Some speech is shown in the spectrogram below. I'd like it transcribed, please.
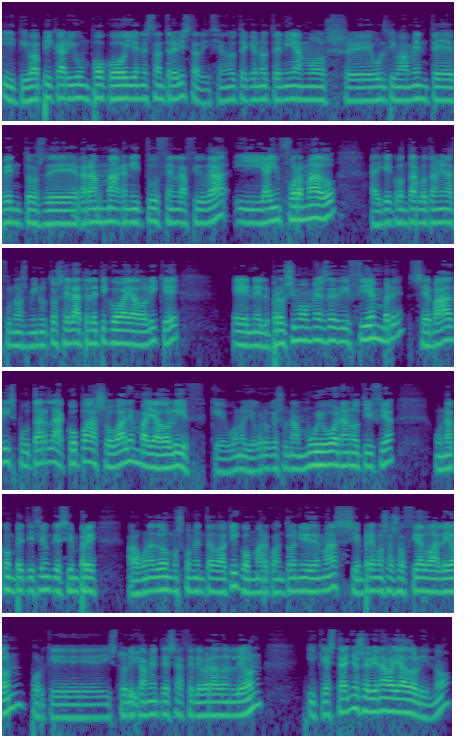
Y te iba a picar yo un poco hoy en esta entrevista diciéndote que no teníamos eh, últimamente eventos de gran magnitud en la ciudad y ha informado, hay que contarlo también hace unos minutos, el Atlético Valladolid que en el próximo mes de diciembre se va a disputar la Copa Asobal en Valladolid, que bueno, yo creo que es una muy buena noticia, una competición que siempre, algunas lo hemos comentado aquí con Marco Antonio y demás, siempre hemos asociado a León, porque históricamente se ha celebrado en León, y que este año se viene a Valladolid, ¿no?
